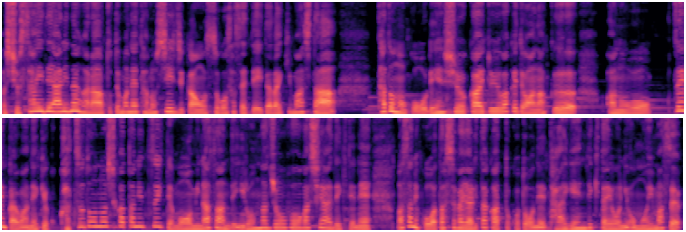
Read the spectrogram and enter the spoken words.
ま主催でありながらとてもね、楽しい時間を過ごさせていただきました。ただのこう練習会というわけではなく、あの、前回はね、結構活動の仕方についても皆さんでいろんな情報がシェアできてね、まさにこう私がやりたかったことをね、体現できたように思います。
